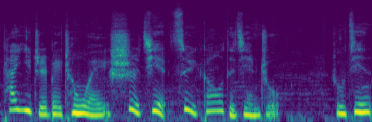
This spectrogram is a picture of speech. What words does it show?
它一直被称为世界最高的建筑。如今，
